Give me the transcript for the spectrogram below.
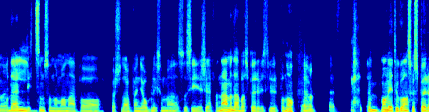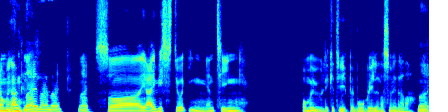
Nei. Og det er litt som sånn når man er på første dag på en jobb, liksom, eh, så sier sjefen nei, men det er bare å spørre hvis du lurer på noe. Ja. Man vet jo ikke hva han skal spørre om engang. Nei, nei, nei. nei. Så jeg visste jo ingenting om ulike typer bobiler videre, da. Nei.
